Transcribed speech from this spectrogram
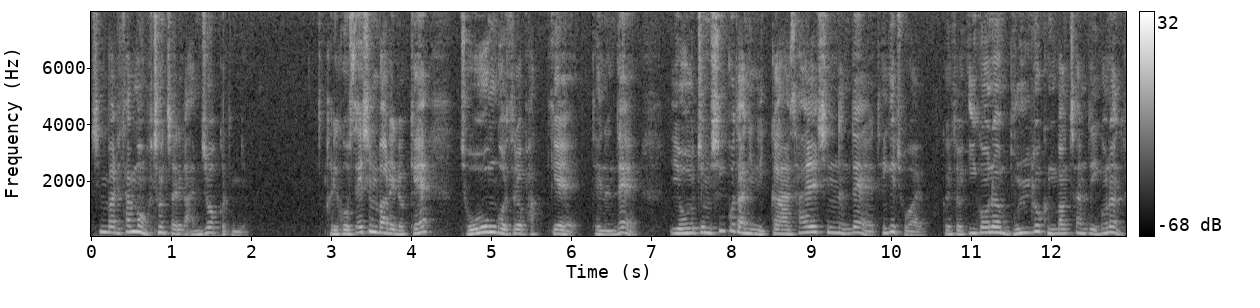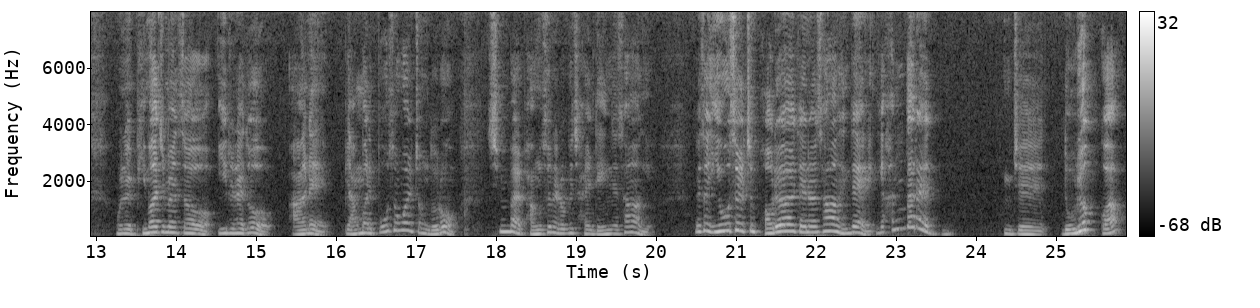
신발이 35,000원짜리가 안 좋았거든요. 그리고 새 신발을 이렇게 좋은 것으로 받게 되는데 요즘 신고 다니니까 살 신는데 되게 좋아요. 그래서 이거는 물도 금방 차는데 이거는 오늘 비 맞으면서 일을 해도 안에 양말이 뽀송할 정도로 신발 이렇게 잘돼 있는 상황이에요. 그래서 이 옷을 좀 버려야 되는 상황인데 이게 한 달의 이제 노력과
